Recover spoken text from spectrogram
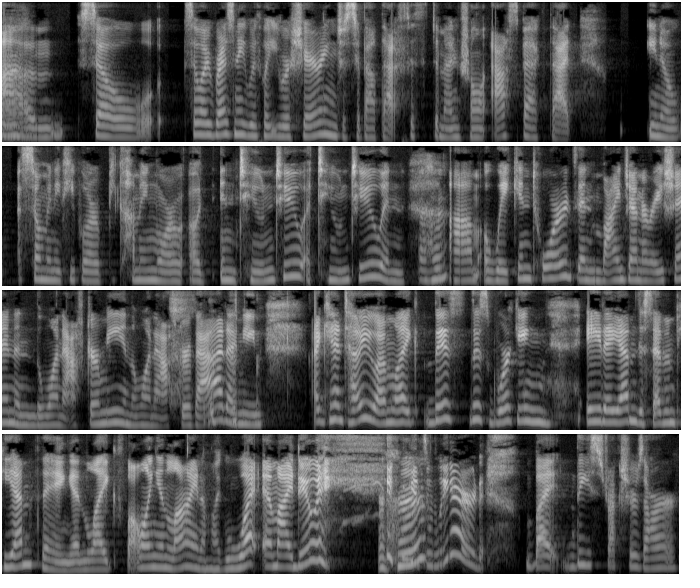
Mm-hmm. Um, so so I resonate with what you were sharing just about that fifth dimensional aspect that you know, so many people are becoming more uh, in tune to, attuned to, and uh-huh. um, awakened towards. And my generation, and the one after me, and the one after that. I mean, I can't tell you. I'm like this this working eight a.m. to seven p.m. thing, and like falling in line. I'm like, what am I doing? Uh-huh. it's weird, but these structures are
